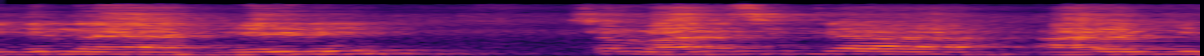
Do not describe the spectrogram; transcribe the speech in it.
ಇದನ್ನ ಹೇಳಿ, ಸೊ ಮಾನಸಿಕ ಆರೋಗ್ಯ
